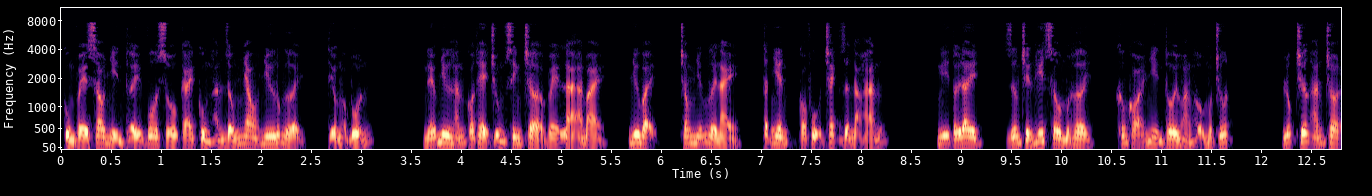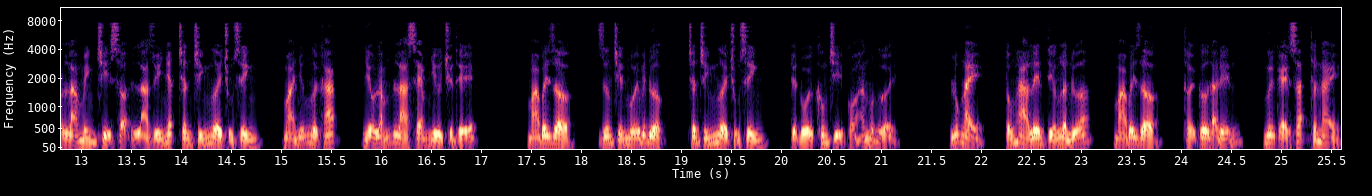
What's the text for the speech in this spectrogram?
cùng về sau nhìn thấy vô số cái cùng hắn giống nhau như lúc người, tiểu ngọc bốn. Nếu như hắn có thể trùng sinh trở về là an bài, như vậy, trong những người này, tất nhiên có phụ trách dẫn đạo hắn. Nghĩ tới đây, dương chiến hít sâu một hơi, không khỏi nhìn thôi hoàng hậu một chút. Lúc trước hắn cho là mình chỉ sợ là duy nhất chân chính người trùng sinh, mà những người khác nhiều lắm là xem như chuyển thế. Mà bây giờ, dương chiến mới biết được, chân chính người chủ sinh, tuyệt đối không chỉ có hắn một người. Lúc này, tống hà lên tiếng lần nữa, mà bây giờ, thời cơ đã đến, ngươi kẻ sát thần này,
